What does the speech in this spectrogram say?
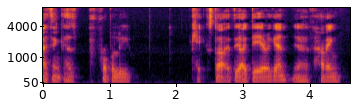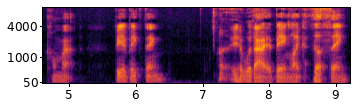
I think has probably kick-started the idea again, you know, of having combat be a big thing, uh, you know, without it being like the thing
